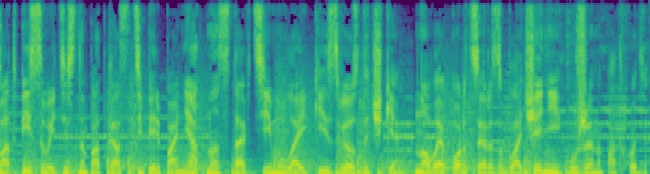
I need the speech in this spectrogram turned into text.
Подписывайтесь на подкаст «Теперь понятно», ставьте ему лайки и звездочки. Новая порция разоблачений уже на подходе.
